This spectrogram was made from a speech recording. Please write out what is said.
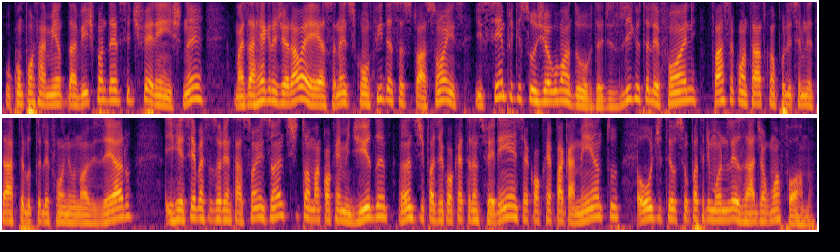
o comportamento da vítima deve ser diferente, né? Mas a regra geral é essa, né? Desconfie dessas situações e sempre que surgir alguma dúvida, desligue o telefone, faça contato com a Polícia Militar pelo telefone 190 e receba essas orientações antes de tomar qualquer medida, antes de fazer qualquer transferência, qualquer pagamento ou de ter o seu patrimônio lesado de alguma forma.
